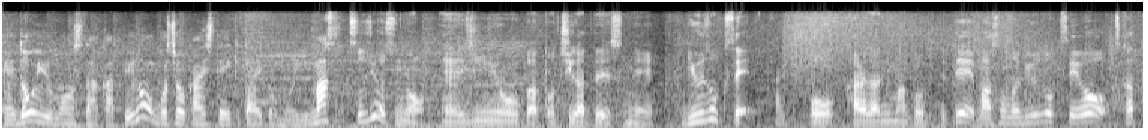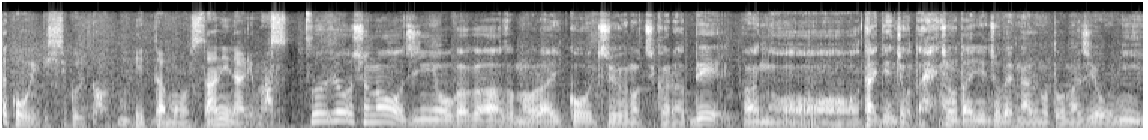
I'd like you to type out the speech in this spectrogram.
えーどういうモンスターかっていうのをご紹介していきたいと思います。通常種の、えー、人王化と違ってですね、竜属性を体にまとってて、まあその竜属性を使って攻撃してくるといったモンスターになります。通常種の陣王画がその来光中の力で、あのー、帯電状態、超帯電状態になるのと同じように、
